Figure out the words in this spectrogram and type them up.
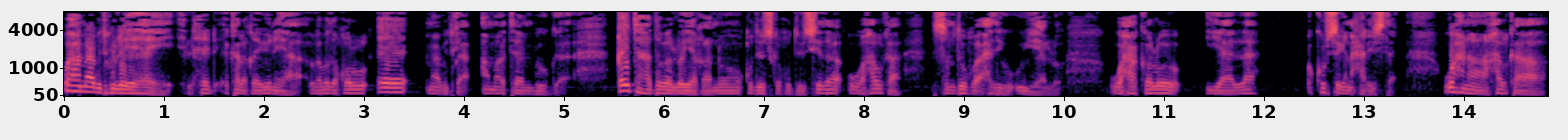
waxaa macbudku leeyahay ilxidh kala qaybinaya labada qol ee macbudka ama taambuugga. Qaybta haddaba loo yaqaano quduuska quduusyada waa halka sanduuqa axdiga u yaallo. Waxaa kaloo yaalla kursiga naxariista waxaana halkaa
